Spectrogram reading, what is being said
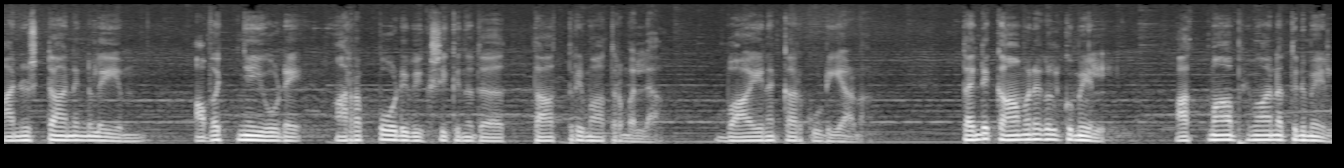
അനുഷ്ഠാനങ്ങളെയും അവജ്ഞയോടെ അറപ്പോടെ വീക്ഷിക്കുന്നത് താത്രി മാത്രമല്ല വായനക്കാർ കൂടിയാണ്. തന്റെ കാമനകൾക്കുമേൽ ആത്മാഭിമാനത്തിനുമേൽ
